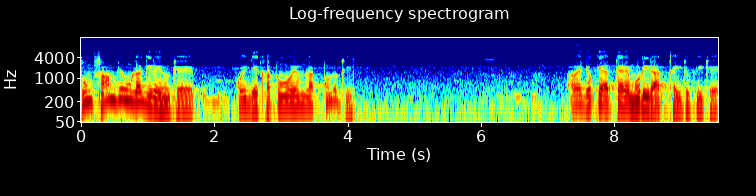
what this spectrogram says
સુમસામ જેવું લાગી રહ્યું છે? કોઈ દેખાતું હોય એમ લાગતું નથી. હવે જોકે અત્યારે મોડી રાત થઈ ચૂકી છે.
